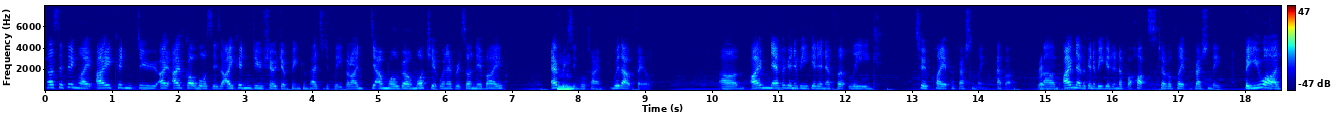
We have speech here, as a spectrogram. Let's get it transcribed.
That's the thing, like, I couldn't do. I, I've got horses. I couldn't do show jumping competitively, but I damn well go and watch it whenever it's on nearby. Every Mhm. single time, without fail. Um, I'm never going to be good enough at League to play it professionally, ever. Right. Um, I'm never going to be good enough at HOTS to ever play it professionally. But you are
